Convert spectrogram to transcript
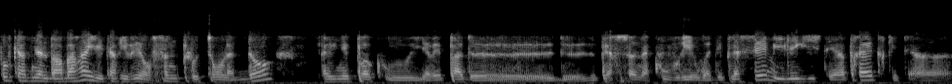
Pour cardinal Barbarin, il est arrivé en fin de peloton là-dedans à une époque où il n'y avait pas de, de, de, à couvrir ou à déplacer, mais il existait un prêtre qui était un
